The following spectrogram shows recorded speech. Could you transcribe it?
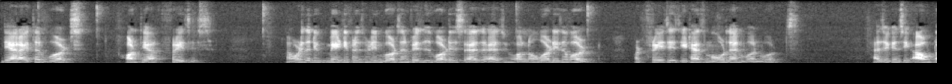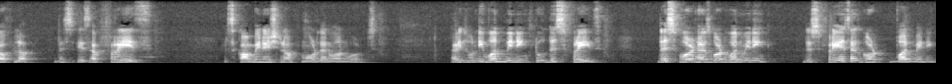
They are either words or they are phrases. Now what is the main difference between words and phrases? Word is as, as you all know word is a word but phrases it has more than one words. As you can see out of luck this is a phrase. It's a combination of more than one words. There is only one meaning to this phrase. This word has got one meaning. This phrase has got one meaning.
